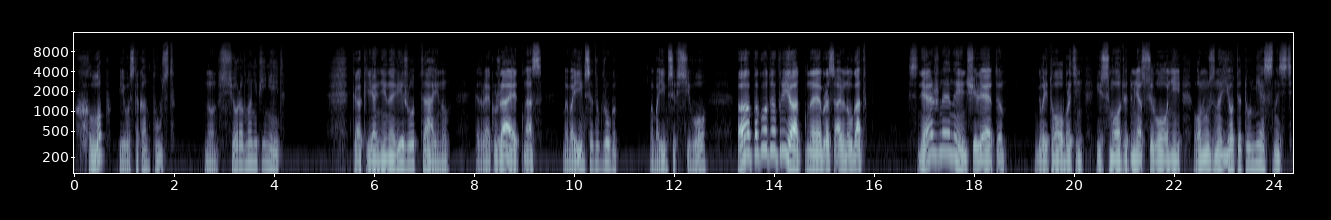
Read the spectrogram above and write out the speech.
Хлоп, его стакан пуст. Но он все равно не пьянеет. Как я ненавижу тайну, которая окружает нас. Мы боимся друг друга. Мы боимся всего. А погода приятная, бросаю наугад. Снежное нынче лето. — говорит оборотень и смотрит на меня с иронией. Он узнает эту местность,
